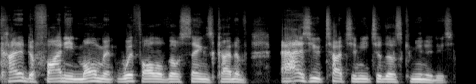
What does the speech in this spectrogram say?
kind of defining moment with all of those things kind of as you touch in each of those communities?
